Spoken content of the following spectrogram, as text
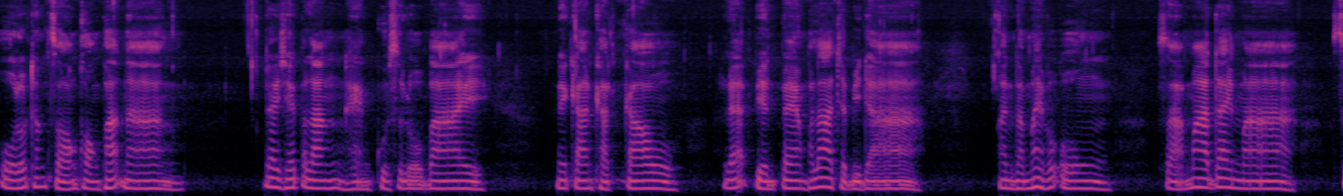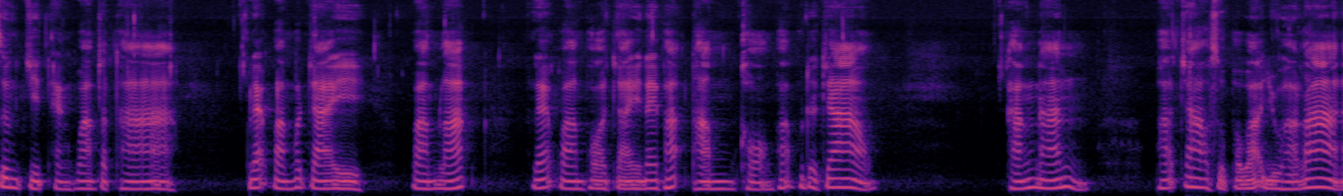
โอรสทั้งสองของพระนาง ได้ใช้พลังแห่งกุศโลบาย ในการขัดเกลาและเปลี่ยนแปลงพระราชบิดา อันทำให้พระองค์สามารถได้มา ซึ่งจิตแห่งความศรัทธา และความเข้าใจ ความรัก และความพอใจในพระธรรมของพระพุทธเจ้า ครั้งนั้น พระเจ้าสุภวะยุหราช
